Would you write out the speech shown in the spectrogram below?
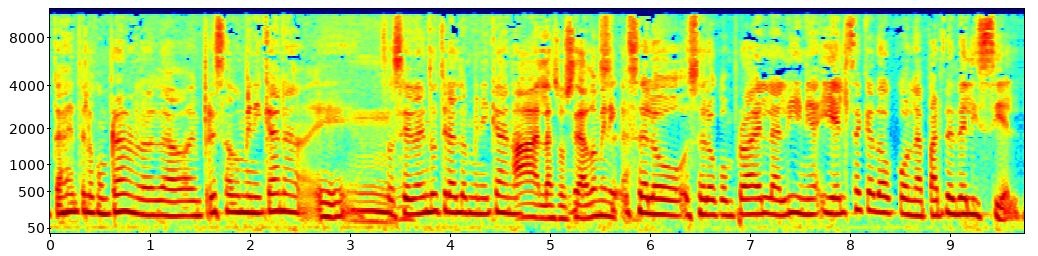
esta gente lo compraron, la, la empresa dominicana, eh, Sociedad Industrial Dominicana. Ah, la Sociedad Dominicana. Se, se lo, se lo compró a él la línea y él se quedó con la parte de Liciel.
